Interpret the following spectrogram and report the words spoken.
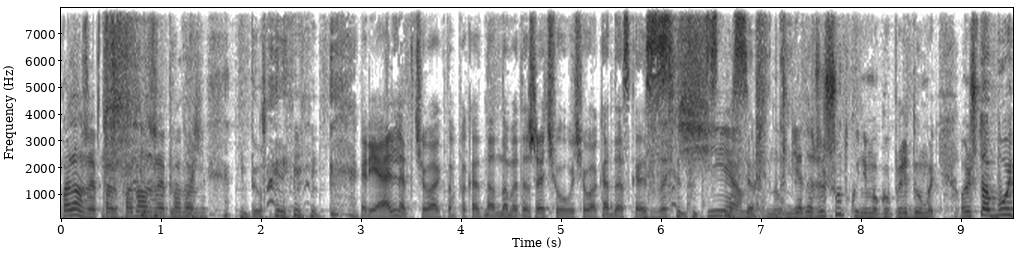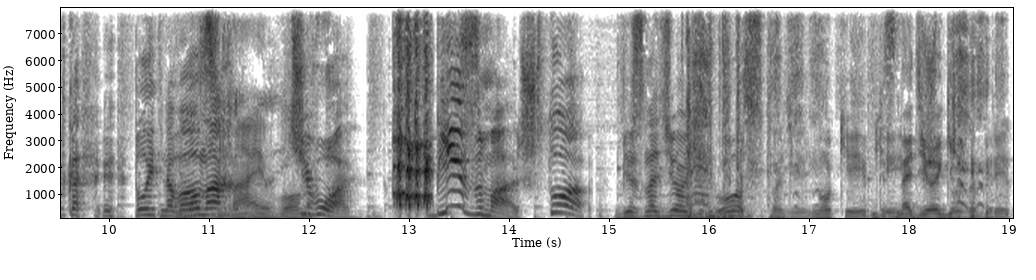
Продолжай, продолжай, продолжай. Реально, чувак там пока на одном этаже чего у чувака доска Зачем? Ну, я даже шутку не могу придумать. Он что, будет э, плыть на волнах? знаю, Чего? Бизма? Что? Безнадеги, господи. Ну окей, окей. Безнадеги. Что за бред?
